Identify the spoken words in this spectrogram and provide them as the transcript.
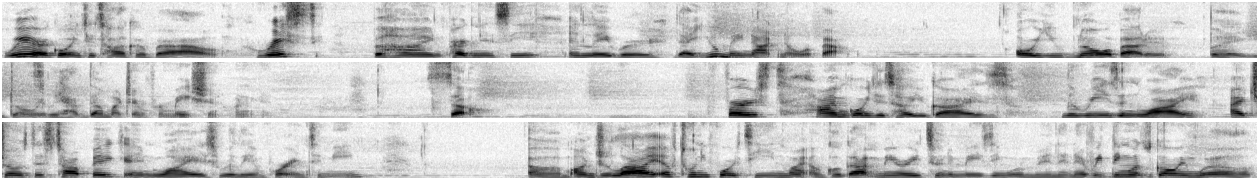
we are going to talk about risks behind pregnancy and labor that you may not know about. Or you know about it, but you don't really have that much information on it. So, first, I'm going to tell you guys the reason why I chose this topic and why it's really important to me. Um, on July of 2014, my uncle got married to an amazing woman, and everything was going well.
